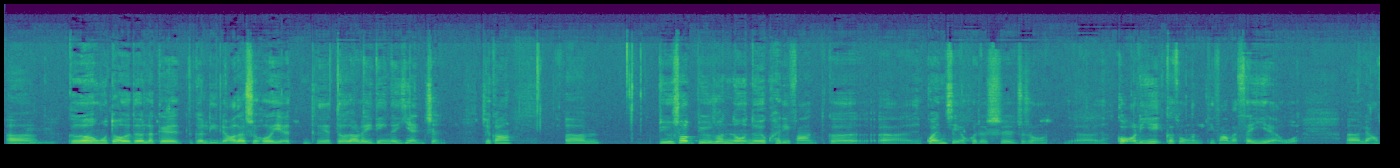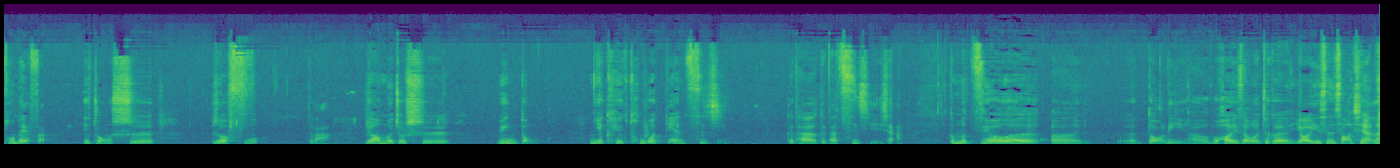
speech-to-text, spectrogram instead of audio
呃，搿个我到后头辣盖这个理疗的时候也也得到了一定的验证，就讲，嗯、比如说比如说侬侬有块地方这个呃关节或者是这种呃搞力各种地方勿适宜的话，呃两种办法，一种是热敷，对吧？要么就是运动，你也可以通过电刺激，给它给它刺激一下。那么主要的呃呃道理啊，不好意思，我这个姚医生上线了。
